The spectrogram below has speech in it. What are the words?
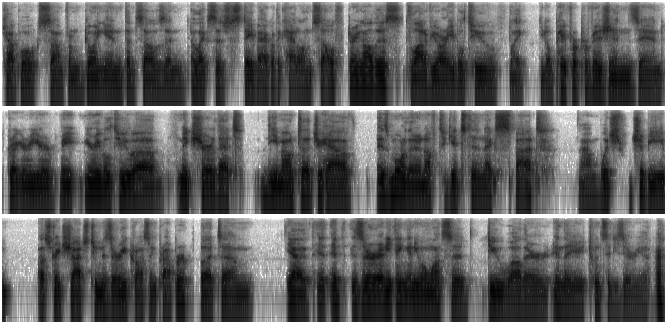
cowpokes um, from going in themselves, and elects to stay back with the cattle himself during all this. A lot of you are able to like you know pay for provisions, and Gregory, you're you're able to uh, make sure that the amount that you have is more than enough to get to the next spot, um, which should be a straight shot to Missouri crossing proper. But um, yeah, it, it, is there anything anyone wants to do while they're in the Twin Cities area?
